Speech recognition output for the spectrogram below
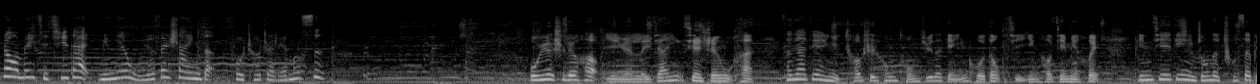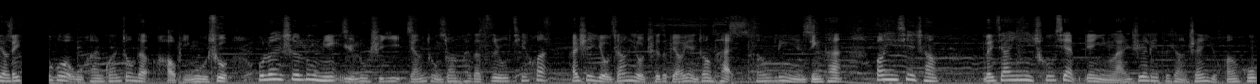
让我们一起期待明年五月份上映的《复仇者联盟四》。五月十六号，演员雷佳音现身武汉，参加电影《超时空同居》的点映活动及映后见面会。凭借电影中的出色表现，收获武汉观众的好评无数。无论是陆明与陆十一两种状态的自如切换，还是有张有弛的表演状态，都令人惊叹。放映现场，雷佳音一出现便引来热烈的掌声与欢呼。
